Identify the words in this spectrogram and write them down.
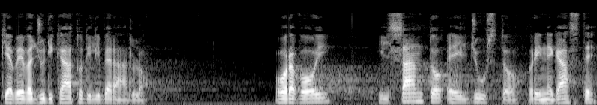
che aveva giudicato di liberarlo. Ora voi, il santo e il giusto, rinnegaste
